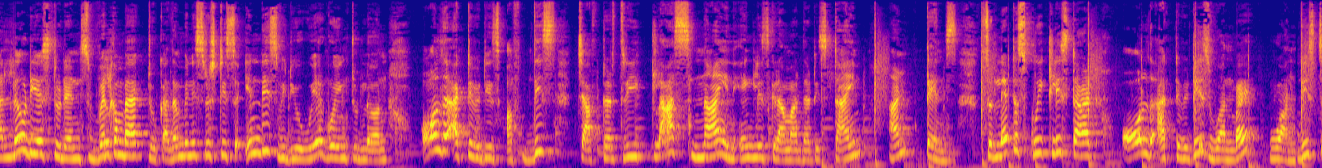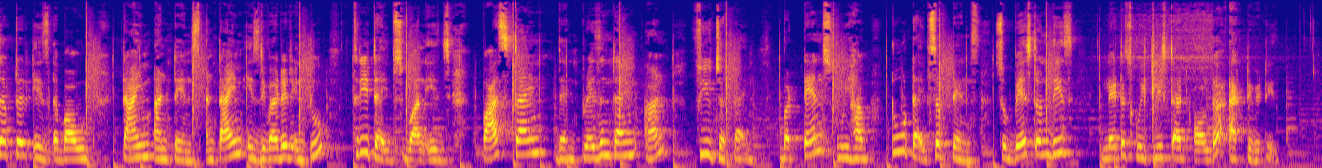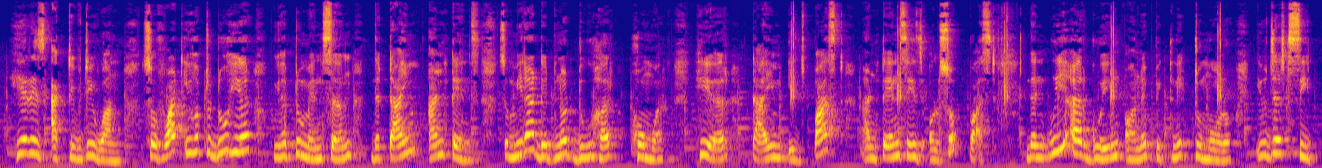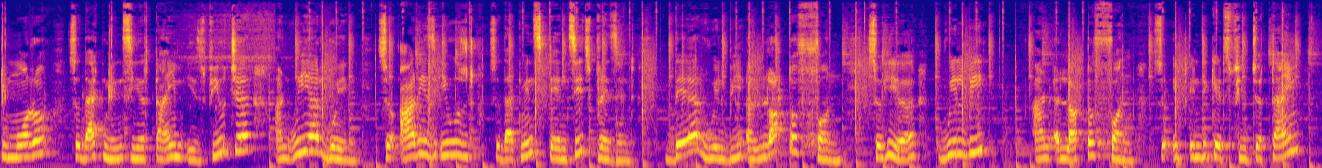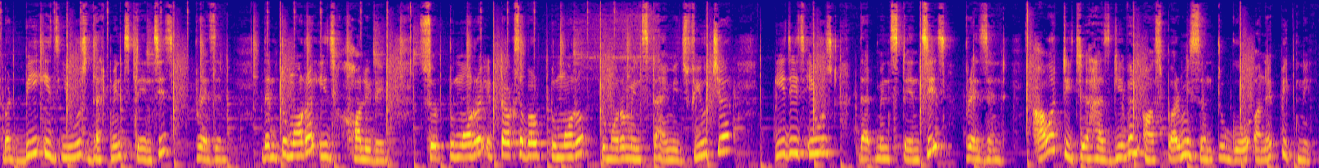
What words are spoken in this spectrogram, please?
Hello dear students, welcome back to Kadambini Srusti. So in this video we are going to learn all the activities of this chapter 3 class 9 English grammar that is time and tense. So let us quickly start all the activities one by one. This chapter is about time and tense and time is divided into three types. One is past time, then present time and future time but tense we have two types of tense so based on this let us quickly start all the activities. Here is activity 1 so what you have to do here you have to mention the time and tense so mira did not do her homework. Here time is past and tense is also past then we are going on a picnic tomorrow. You just see tomorrow. So that means here time is future and we are going. So r is used. So that means tense is present. There will be a lot of fun. So here will be and a lot of fun. So it indicates future time but be is used. That means tense is present. Then tomorrow is holiday. So tomorrow it talks about tomorrow. Tomorrow means time is future is is used that means tense is present. Our teacher has given us permission to go on a picnic.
